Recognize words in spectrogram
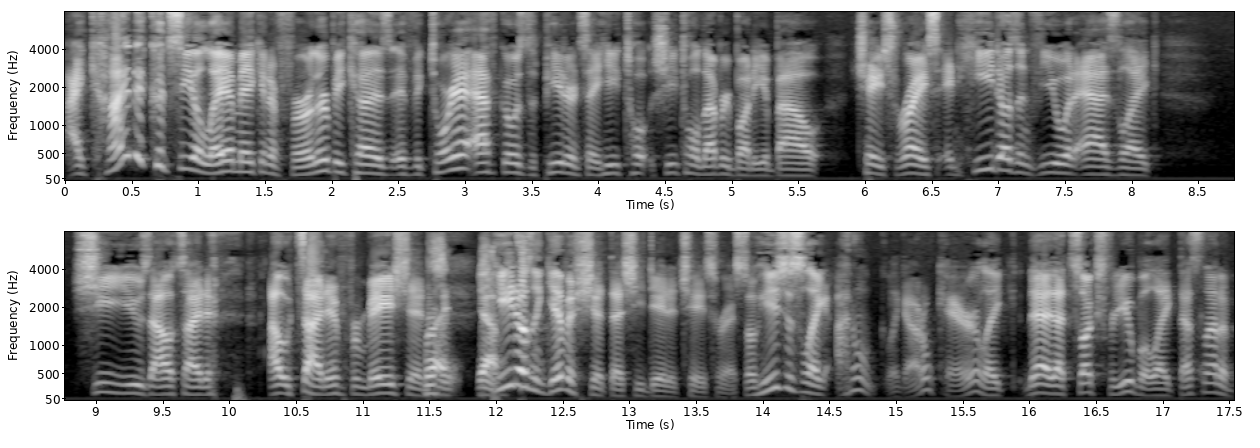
I kind of could see Alayah making it further because if Victoria F goes to Peter and say he told she told everybody about Chase Rice and he doesn't view it as like she used outside outside information. Right, yeah. He doesn't give a shit that she dated Chase Rice. So he's just like I don't like I don't care. Like that that sucks for you, but like that's not a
